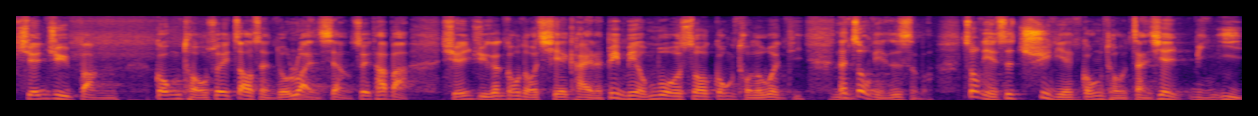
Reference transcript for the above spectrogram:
选举绑公投，所以造成很多乱象，所以他把选举跟公投切开了，并没有没收公投的问题。但重点是什么？重点是去年公投展现民意，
